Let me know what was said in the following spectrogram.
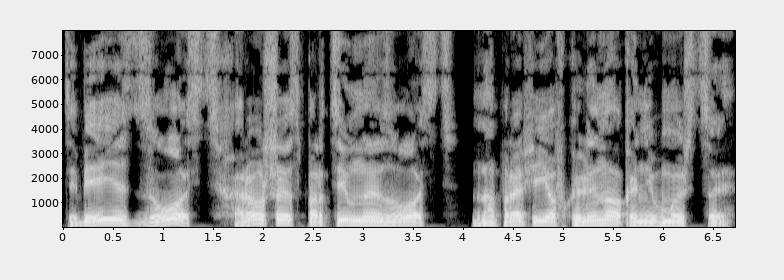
тебе есть злость, хорошая спортивная злость. Направь ее в клинок, а не в мышцы.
